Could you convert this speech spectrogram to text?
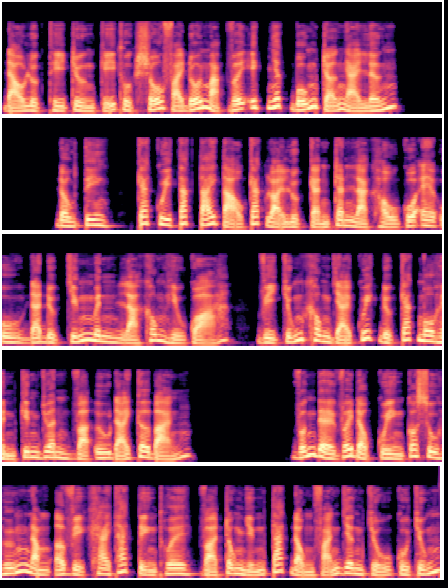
đạo luật thị trường kỹ thuật số phải đối mặt với ít nhất bốn trở ngại lớn. Đầu tiên, các quy tắc tái tạo các loại luật cạnh tranh lạc hậu của EU đã được chứng minh là không hiệu quả, vì chúng không giải quyết được các mô hình kinh doanh và ưu đãi cơ bản. Vấn đề với độc quyền có xu hướng nằm ở việc khai thác tiền thuê và trong những tác động phản dân chủ của chúng.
